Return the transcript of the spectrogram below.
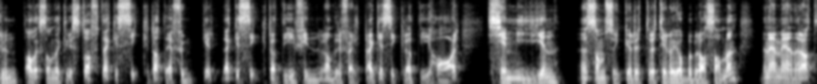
rundt Alexander Kristoff. Det er ikke sikkert at det funker. Det er ikke sikkert at de finner hverandre i feltet. Det er ikke sikkert at de har kjemien eh, som sykkelryttere til å jobbe bra sammen. Men jeg mener at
